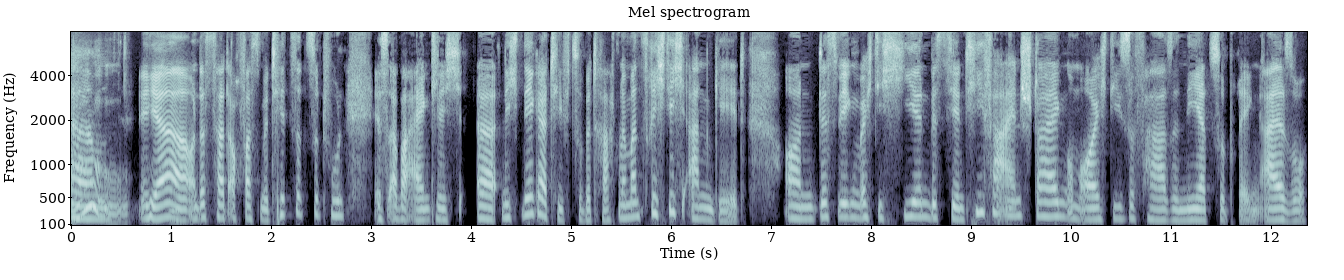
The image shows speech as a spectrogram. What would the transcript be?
Ähm, ja, und das hat auch was mit Hitze zu tun, ist aber eigentlich äh, nicht negativ zu betrachten, wenn man es richtig angeht. Und deswegen möchte ich hier ein bisschen tiefer einsteigen, um euch diese Phase näher zu bringen. Also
